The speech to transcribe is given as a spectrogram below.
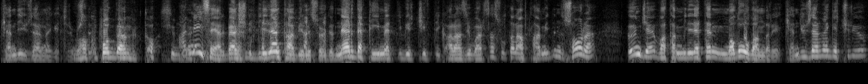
kendi üzerine Ulan geçirmiştir. kupon denmiyordu ama şimdi. Ha, neyse yani ben şimdi bilinen tabirini söylüyorum. Nerede kıymetli bir çiftlik arazi varsa Sultan Abdülhamid'in sonra önce vatan milletin malı olanları kendi üzerine geçiriyor.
